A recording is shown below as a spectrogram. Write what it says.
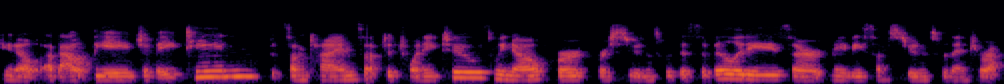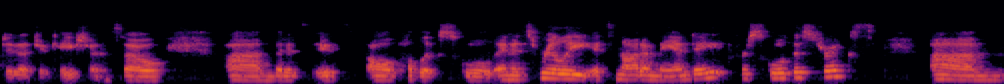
you know, about the age of 18, but sometimes up to 22, as we know, for, for students with disabilities or maybe some students with interrupted education. So, um, but it's, it's all public school and it's really, it's not a mandate for school districts, um,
